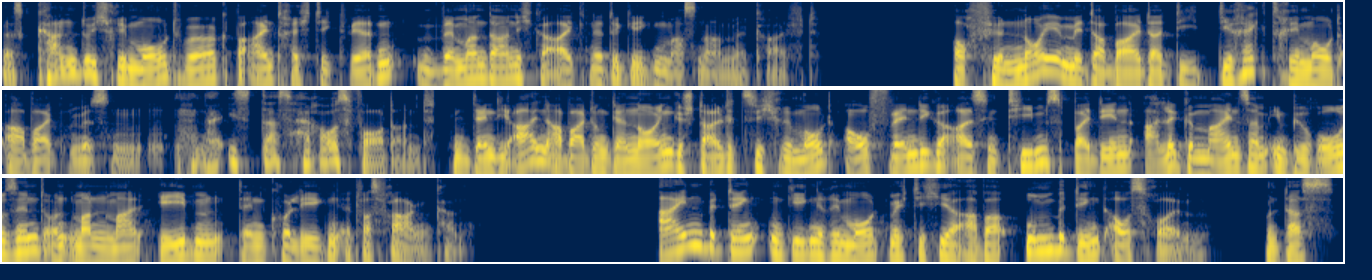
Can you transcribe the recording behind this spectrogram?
es kann durch Remote Work beeinträchtigt werden, wenn man da nicht geeignete Gegenmaßnahmen ergreift. Auch für neue Mitarbeiter, die direkt remote arbeiten müssen, ist das herausfordernd. Denn die Einarbeitung der Neuen gestaltet sich remote aufwendiger als in Teams, bei denen alle gemeinsam im Büro sind und man mal eben den Kollegen etwas fragen kann. Ein Bedenken gegen Remote möchte ich hier aber unbedingt ausräumen. Und das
